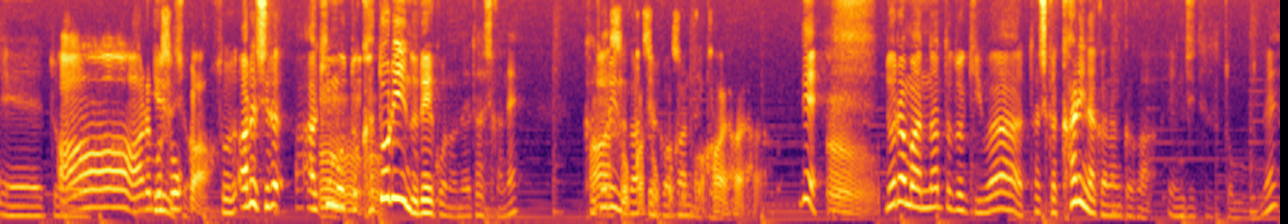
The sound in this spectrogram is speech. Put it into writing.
えっ、とあああれもそうか。そうあれ白秋元、うんうんうん。カトリーヌ玲子なんだよ確かね。カトリーヌが合あってるか分かんないけど。はいはいはでいうん。ドラマになった時は確かカリナかなんかが演じてたと思うね。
